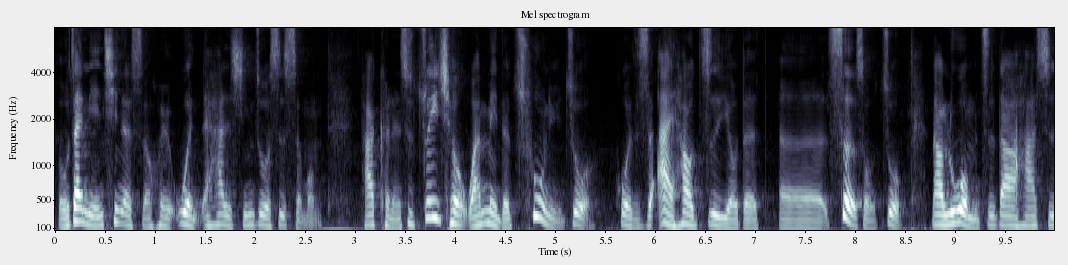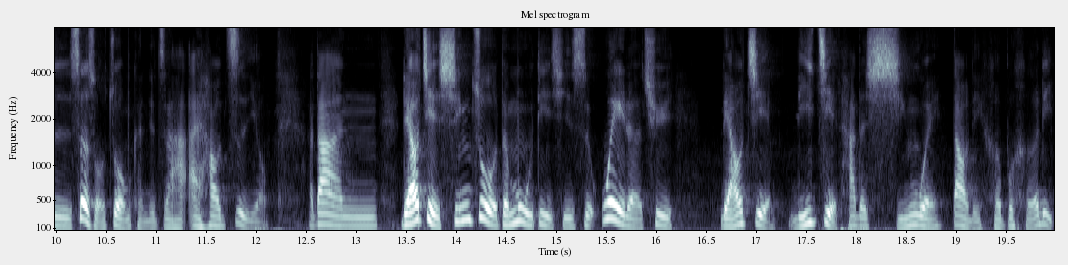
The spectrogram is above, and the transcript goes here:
我在年轻的时候会问，哎，他的星座是什么？他可能是追求完美的处女座。或者是爱好自由的呃射手座，那如果我们知道他是射手座，我们可能就知道他爱好自由。那当然，了解星座的目的其实是为了去了解、理解他的行为到底合不合理。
